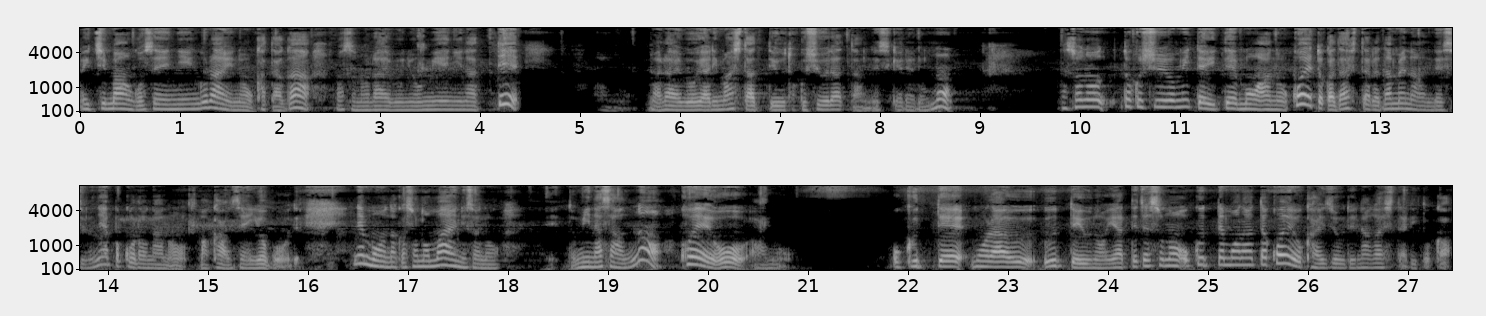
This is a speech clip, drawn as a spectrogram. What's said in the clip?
1万5千人ぐらいの方が、まあ、そのライブにお見えになって、まあ、ライブをやりましたっていう特集だったんですけれども、その特集を見ていても、あの、声とか出したらダメなんですよね。やっぱコロナの、まあ、感染予防で。でも、なんかその前にその、えっと、皆さんの声を、あの、送ってもらうっていうのをやってて、その送ってもらった声を会場で流したりとか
